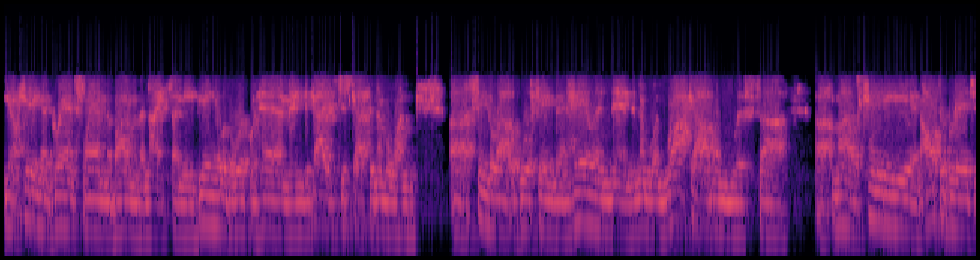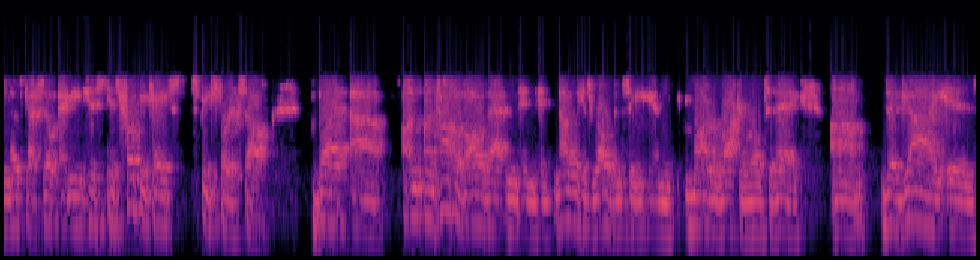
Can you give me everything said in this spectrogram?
you know, hitting a grand slam in the bottom of the ninth. I mean, being able to work with him, and the guy's just got the number one uh, single out with Wolfgang Van Halen, and the number one rock album with uh, uh, Myles Kennedy and Alter Bridge, and those guys. So, I mean, his his trophy case speaks for itself. But uh, on, on top of all of that, and, and, and, not only his relevancy in modern rock and roll today, um, the guy is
